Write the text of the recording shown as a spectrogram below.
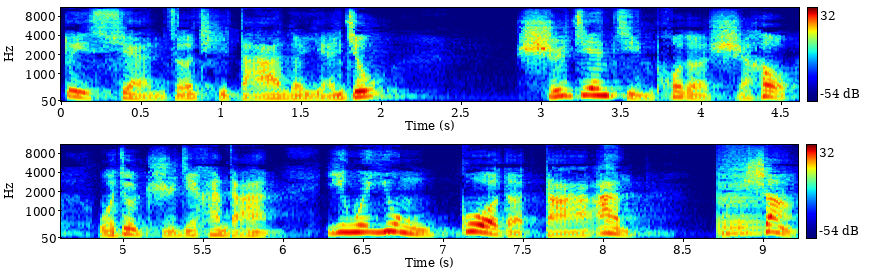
对选择题答案的研究。时间紧迫的时候，我就直接看答案，因为用过的答案上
